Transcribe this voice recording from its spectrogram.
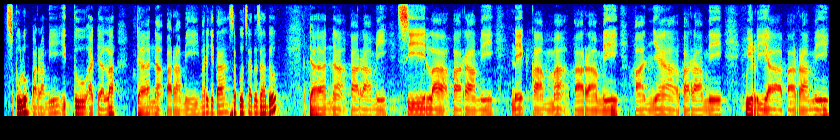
10 parami itu adalah dana parami. Mari kita sebut satu-satu. Dana parami, sila parami, nekama parami, panya parami, wirya parami,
